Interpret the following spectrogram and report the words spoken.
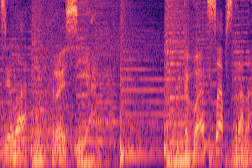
дела, Россия? Ватсап-страна!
